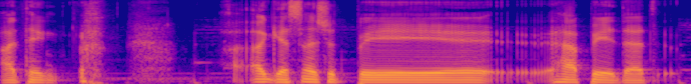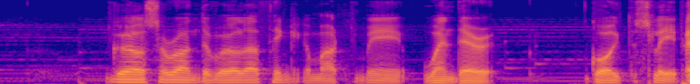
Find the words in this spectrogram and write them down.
I think. I guess I should be happy that girls around the world are thinking about me when they're going to sleep.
